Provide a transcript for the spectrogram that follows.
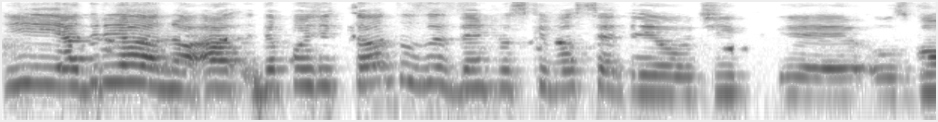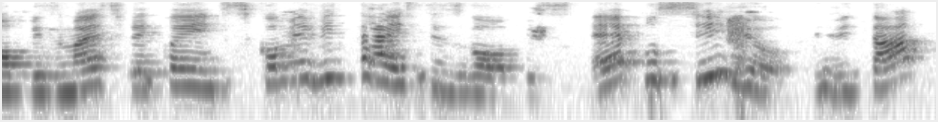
E, Adriano, depois de tantos exemplos que você deu de eh, os golpes mais frequentes, como evitar esses golpes? É possível evitar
